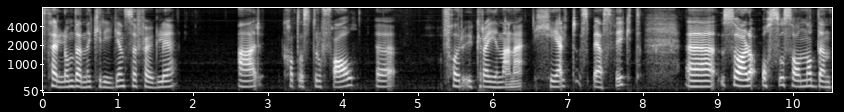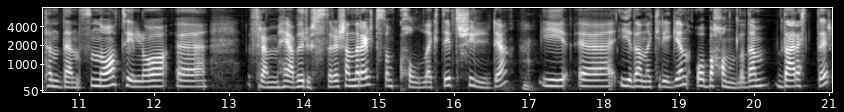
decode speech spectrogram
selv om denne krigen selvfølgelig er katastrofal eh, for ukrainerne helt spesifikt, eh, så er det også sånn at den tendensen nå til å eh, fremheve russere generelt som kollektivt skyldige i, eh, i denne krigen, og behandle dem deretter,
